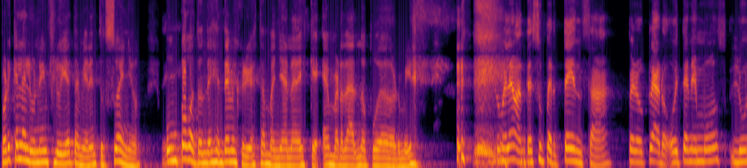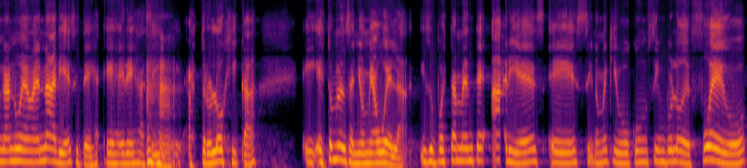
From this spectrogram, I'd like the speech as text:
porque la luna influye también en tu sueño. Un poco de gente me escribió esta mañana, es que en verdad no pude dormir. Yo me levanté súper tensa, pero claro, hoy tenemos luna nueva en Aries, y te, eres así astrológica, y esto me lo enseñó mi abuela. Y supuestamente Aries es, si no me equivoco, un símbolo de fuego.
